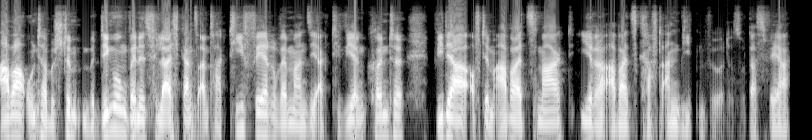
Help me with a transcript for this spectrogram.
aber unter bestimmten Bedingungen, wenn es vielleicht ganz attraktiv wäre, wenn man sie aktivieren könnte, wieder auf dem Arbeitsmarkt ihre Arbeitskraft anbieten würde. So, das wäre,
